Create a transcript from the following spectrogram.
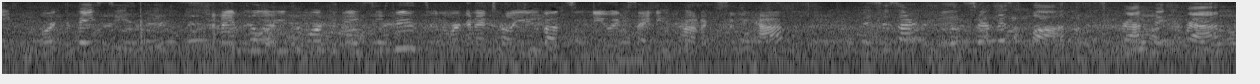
from Orca Bay Seafoods. And I'm Hilary from Orca Bay Seafoods, and we're going to tell you about some new exciting products that we have. This is our food service box. It's graphic wrapped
